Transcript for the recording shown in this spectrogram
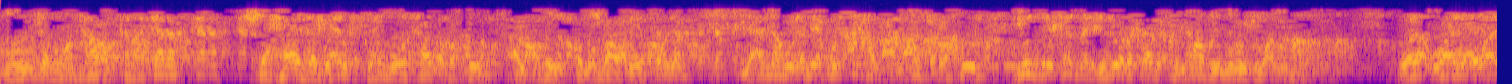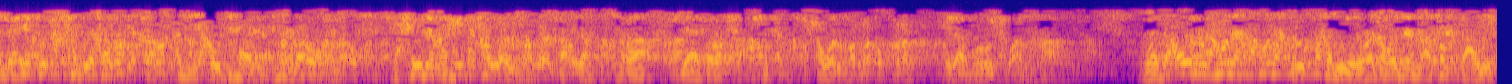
مروجا وانهارا كما كانت شهادة بصدق نبوة هذا الرسول العظيم صلى الله عليه وسلم لأنه لم يكن أحد على عهد الرسول يدرك أن الجزيرة كانت في الماضي مروج وانهار ولم يكن أحد يتوقع أن يعود هذا مرة أخرى. فحينما تتحول المنطقة إلى صحراء لا يتوقع أحد أن تتحول مرة أخرى إلى مروج وانهار ودعونا هنا نخرج قليلا وأنا أن اعتقد عليه.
